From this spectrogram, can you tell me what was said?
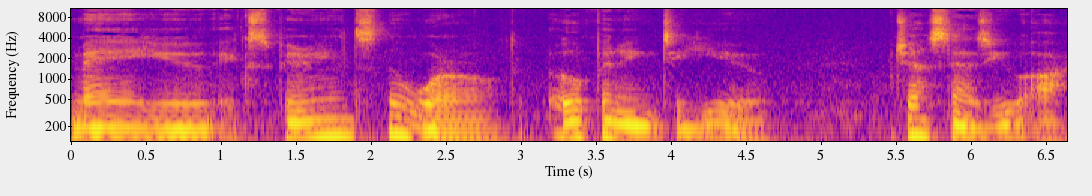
May you experience the world opening to you just as you are.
